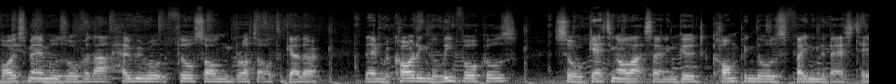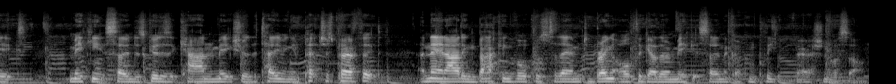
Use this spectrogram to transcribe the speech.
voice memos over that, how we wrote the full song, brought it all together, then recording the lead vocals, so getting all that sounding good, comping those, finding the best takes, making it sound as good as it can, make sure the timing and pitch is perfect, and then adding backing vocals to them to bring it all together and make it sound like a complete version of a song.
